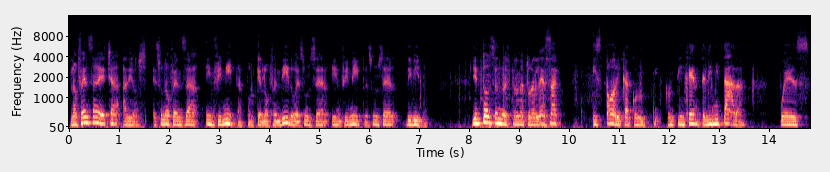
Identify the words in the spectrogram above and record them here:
La ofensa hecha a Dios es una ofensa infinita, porque el ofendido es un ser infinito, es un ser divino. Y entonces nuestra naturaleza histórica, contingente, limitada, pues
